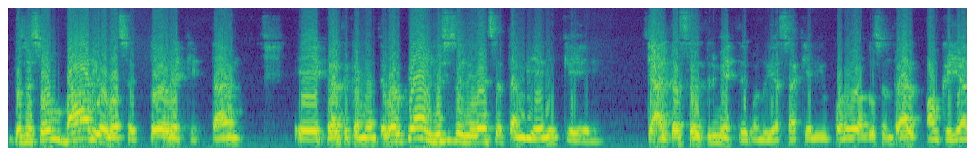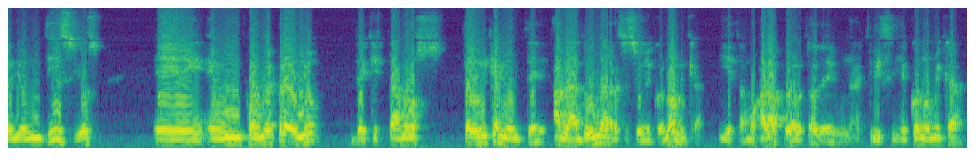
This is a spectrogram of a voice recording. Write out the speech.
Entonces son varios los sectores que están eh, prácticamente golpeados y eso se evidencia también que, que, al tercer trimestre, cuando ya saque el informe del Banco Central, aunque ya dio indicios eh, en un informe previo de que estamos técnicamente hablando de una recesión económica y estamos a la puerta de una crisis económica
